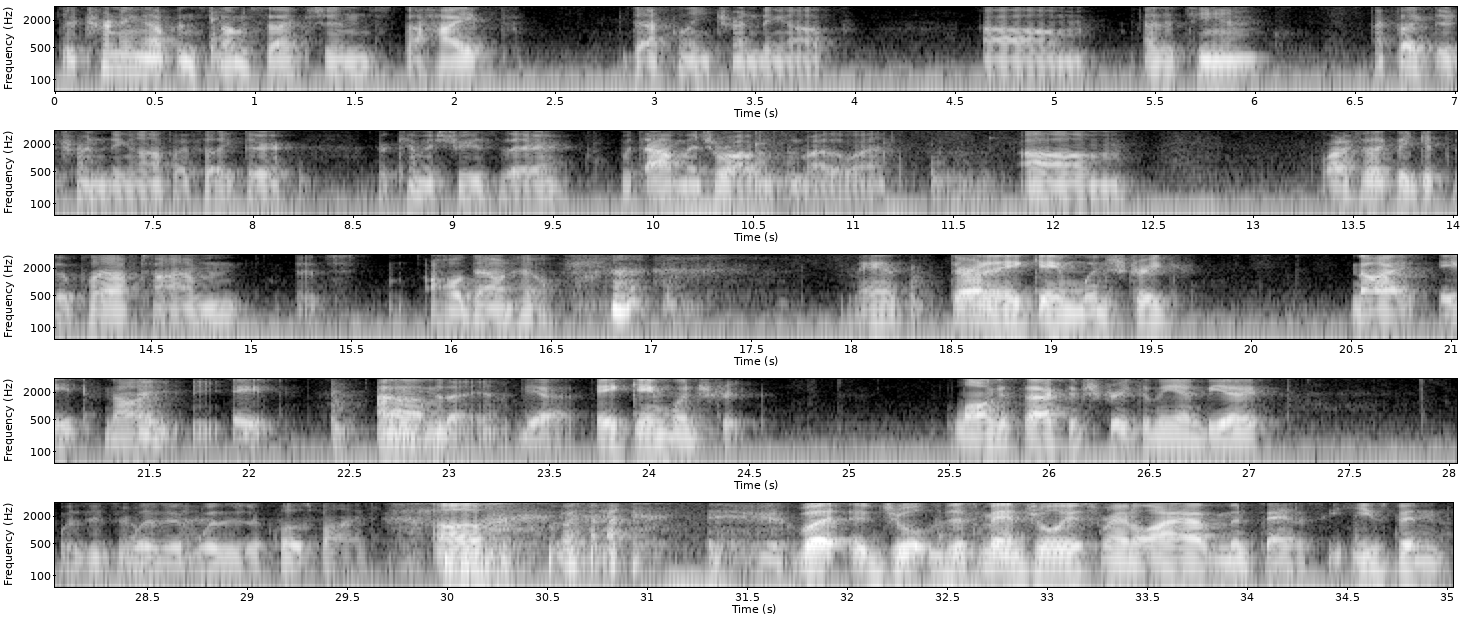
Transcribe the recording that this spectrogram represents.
they're trending up in some sections. The hype definitely trending up. Um, as a team, I feel like they're trending up. I feel like their their chemistry is there without Mitchell Robinson, by the way. Um, but I feel like they get to the playoff time, it's all downhill. Man, they're on an eight-game win streak. Nine, eight, nine, Eight, eight. As Um, of today, yeah. Yeah, eight game win streak. Longest active streak in the NBA. Wizards are Wizard. Wizards are close behind. Um, but uh, this man Julius Randle, I have him in fantasy. He's been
